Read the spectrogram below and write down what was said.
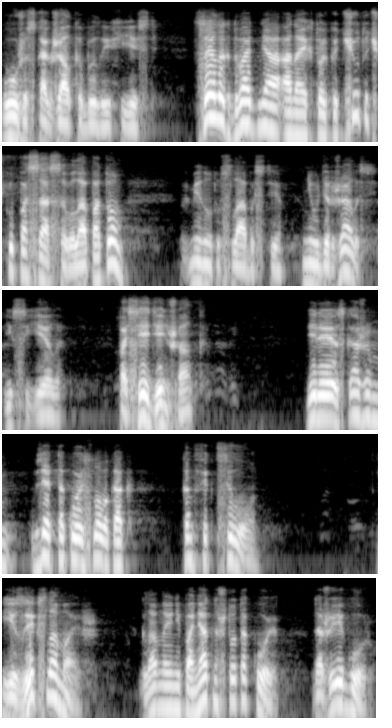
Ужас, как жалко было их есть. Целых два дня она их только чуточку посасывала, а потом, в минуту слабости, не удержалась и съела. По сей день жалко. Или, скажем, взять такое слово, как конфекцион. Язык сломаешь. Главное, непонятно, что такое, даже Егору.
